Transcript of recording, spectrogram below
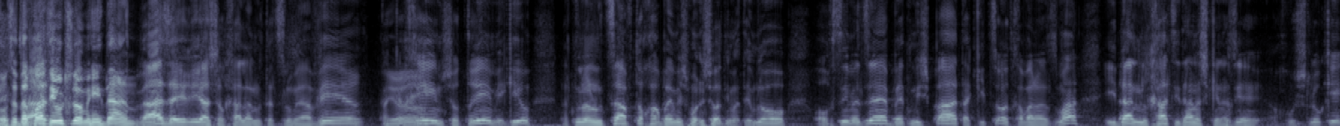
רוצה את הפרטיות שלו מעידן. ואז העירייה שלחה לנו תצלומי אוויר. פקחים, שוטרים, הגיעו, נתנו לנו צו תוך 48 שעות, אם אתם לא הורסים את זה, בית משפט, עקיצות, חבל על הזמן. עידן נלחץ, עידן אשכנזי, אחוז שלוקי,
